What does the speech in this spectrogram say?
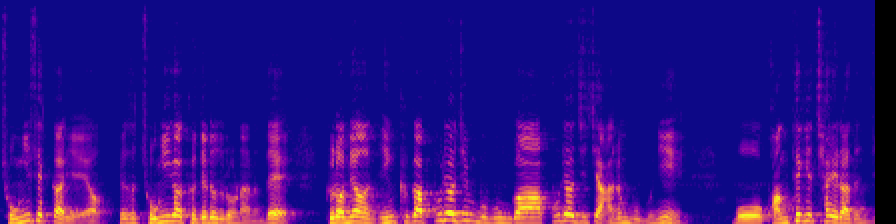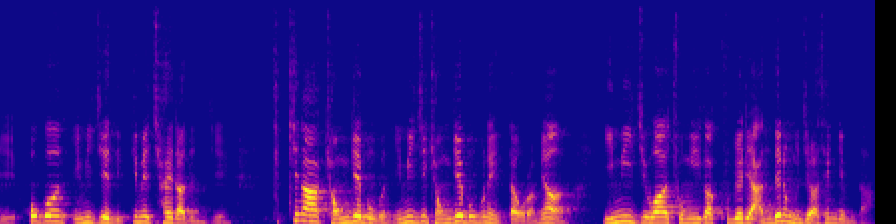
종이 색깔이에요. 그래서 종이가 그대로 드러나는데 그러면 잉크가 뿌려진 부분과 뿌려지지 않은 부분이 뭐 광택의 차이라든지 혹은 이미지의 느낌의 차이라든지 특히나 경계 부분, 이미지 경계 부분에 있다 그러면 이미지와 종이가 구별이 안 되는 문제가 생깁니다.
